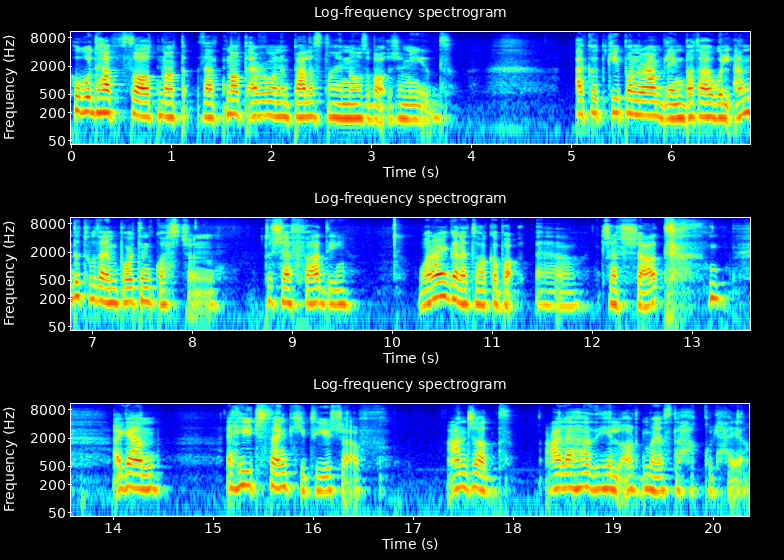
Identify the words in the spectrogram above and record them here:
Who would have thought not, that not everyone in Palestine knows about Jamid? I could keep on rambling, but I will end it with an important question to Chef Fadi. When are you going to talk about uh, Chershat? Again, a huge thank you to you, Chef. عن جد على هذه الأرض ما يستحق الحياة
